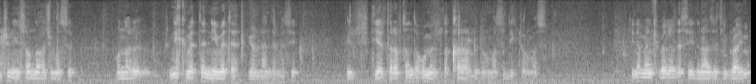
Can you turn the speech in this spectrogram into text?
bütün insanlığa acıması, onları nikmetten nimete yönlendirmesi. Bir diğer taraftan da o mevzuda kararlı durması, dik durması. Yine menkıbelerde Seyyidina Hazreti İbrahim'in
